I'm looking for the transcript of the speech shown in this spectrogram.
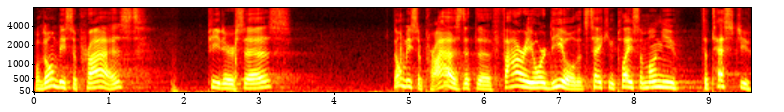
Well, don't be surprised, Peter says. Don't be surprised at the fiery ordeal that's taking place among you to test you.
